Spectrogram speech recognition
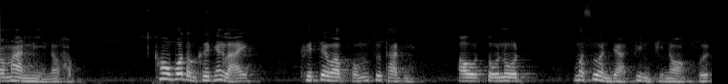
ประมาณนี้เนาะครับเขาบ่ต้องคืนหยังหลายคือแต่ว่าผมสุทัศน์เอาตัวโน้ตมาส่วนญาติพี่พี่น้องฝึก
